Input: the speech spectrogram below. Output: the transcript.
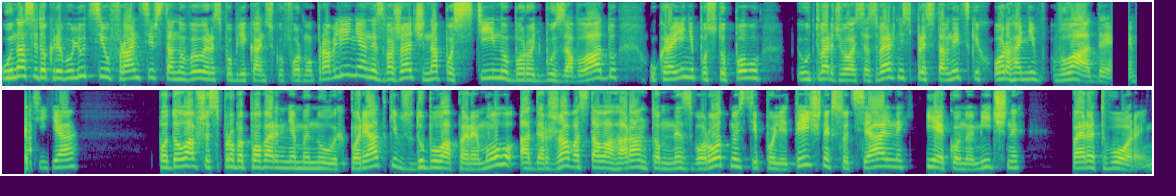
Унаслідок революції у Франції встановили республіканську форму правління, незважаючи на постійну боротьбу за владу, Україні поступово утверджувалася зверхність представницьких органів влади. Подолавши спроби повернення минулих порядків, здобула перемогу, а держава стала гарантом незворотності політичних, соціальних і економічних перетворень.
